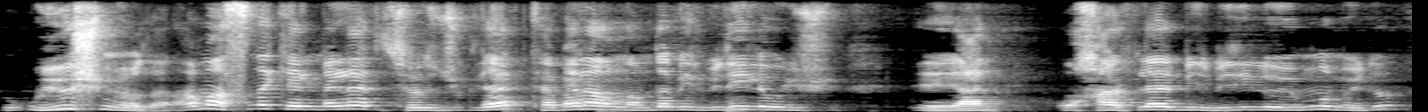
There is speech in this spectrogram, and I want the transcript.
uyuşmuyorlar. Ama aslında kelimeler, sözcükler temel anlamda birbiriyle uyuş e, yani o harfler birbiriyle uyumlu muydu?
